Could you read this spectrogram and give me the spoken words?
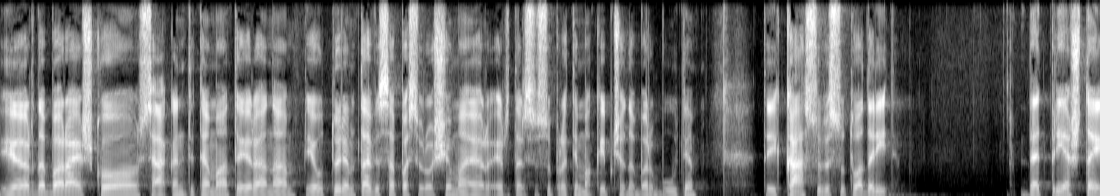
Ir dabar aišku, sekanti tema, tai yra, na, jau turim tą visą pasiruošimą ir, ir tarsi supratimą, kaip čia dabar būti. Tai ką su visu tuo daryti? Bet prieš tai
